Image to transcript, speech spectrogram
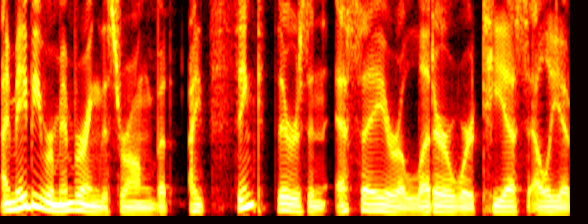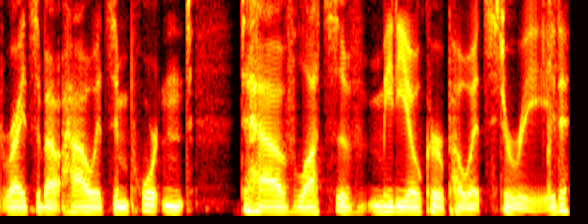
I may be remembering this wrong, but I think there's an essay or a letter where T.S. Eliot writes about how it's important to have lots of mediocre poets to read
